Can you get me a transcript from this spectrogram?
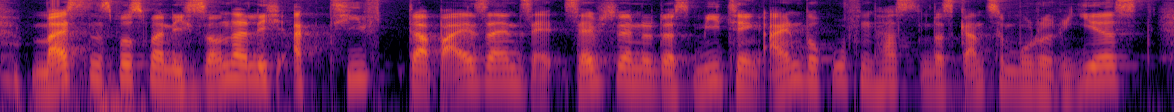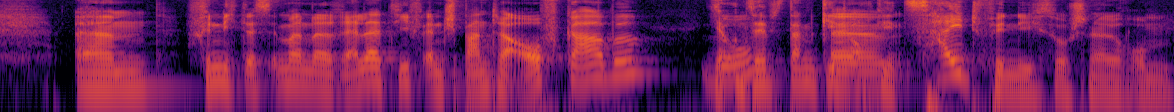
meistens muss man nicht sonderlich aktiv dabei sein. Se selbst wenn du das Meeting einberufen hast und das Ganze moderierst, ähm, finde ich das immer eine relativ entspannte Aufgabe. Ja, So. und selbst dann geht auch Ähm, die Zeit, finde ich, so schnell rum.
